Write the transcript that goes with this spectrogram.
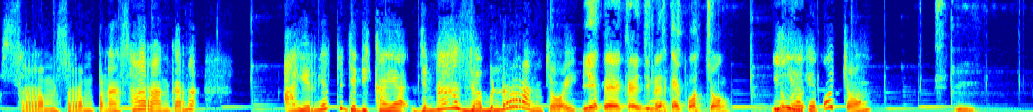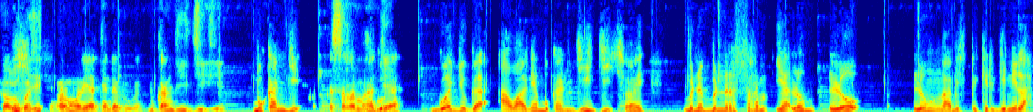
serem-serem penasaran karena akhirnya tuh jadi kayak jenazah beneran coy Iya kayak kayak jenazah kayak pocong. iya Bener-bener. kayak pocong Ih. Kalau gua sih serem ngelihatnya dah bukan bukan jijik sih. bukan ji Keserem Gua- aja. gue juga awalnya bukan jijik coy bener-bener serem ya lu lu lu nggak habis pikir gini lah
